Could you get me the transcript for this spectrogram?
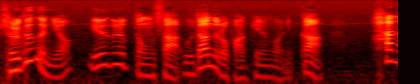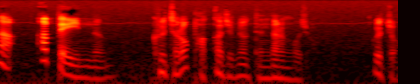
결국은요 1그룹 동사 우단으로 바뀌는 거니까 하나 앞에 있는 글자로 바꿔주면 된다는 거죠. 그렇죠?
